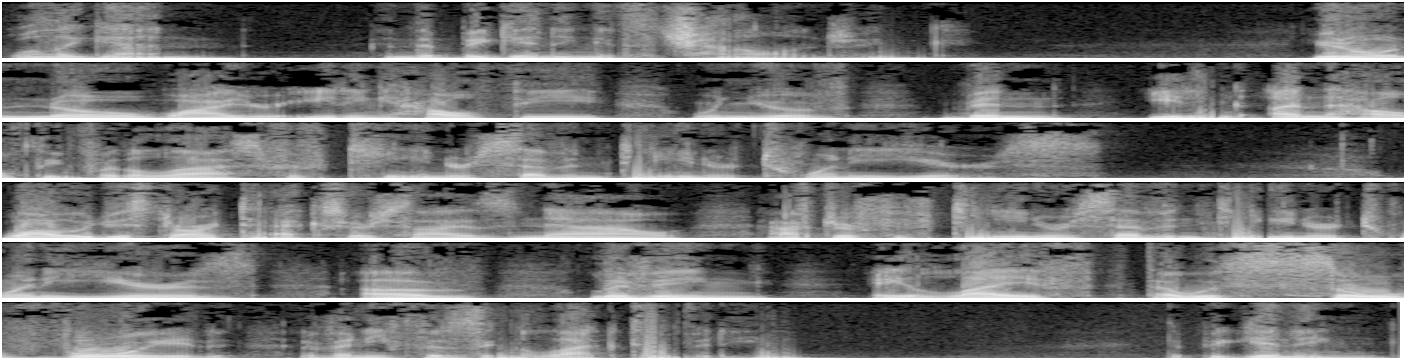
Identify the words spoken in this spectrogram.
Well, again, in the beginning it's challenging. You don't know why you're eating healthy when you have been eating unhealthy for the last 15 or 17 or 20 years. Why would you start to exercise now after 15 or 17 or 20 years of living a life that was so void of any physical activity? The beginning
